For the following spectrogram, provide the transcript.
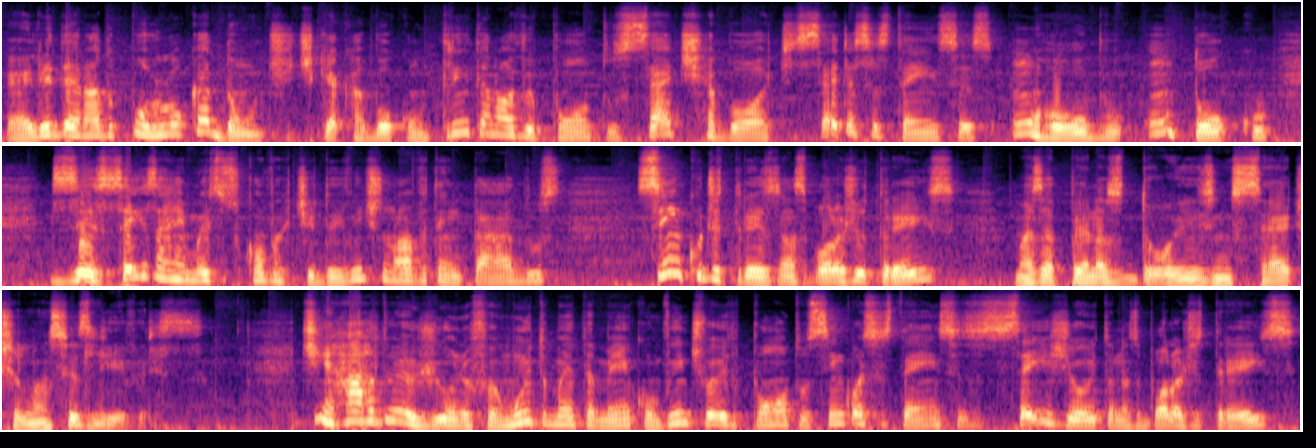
é, liderado por Luka Doncic, que acabou com 39 pontos, 7 rebotes, 7 assistências, 1 roubo, 1 toco, 16 arremessos convertidos e 29 tentadas 5 de 13 nas bolas de 3, mas apenas 2 em 7 lances livres. Tim Hardaway Jr. foi muito bem também, com 28 pontos, 5 assistências, 6 de 8 nas bolas de 3.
